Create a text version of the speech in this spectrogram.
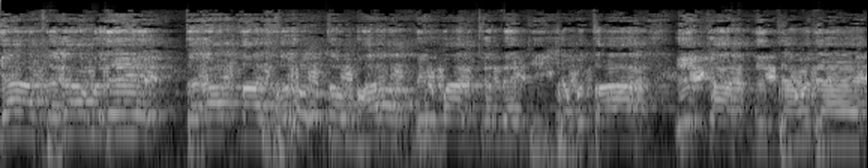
या जगामध्ये जगातला सर्वोत्तम भारत निर्माण करण्याची क्षमता एकाच नेत्यामध्ये आहे.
